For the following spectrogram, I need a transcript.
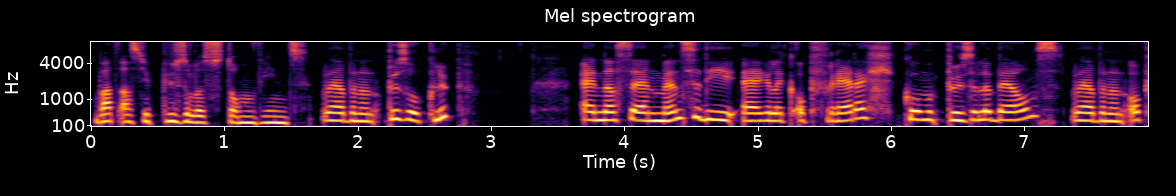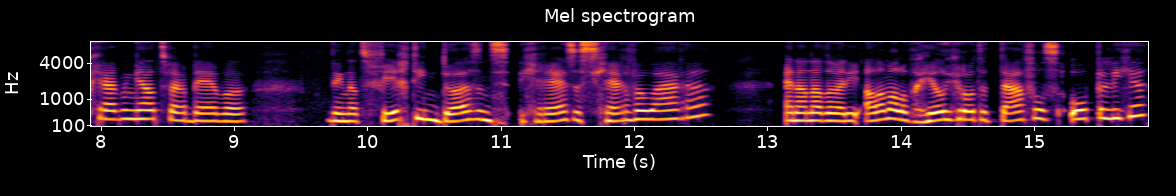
wat als je puzzelen stom vindt? We hebben een puzzelclub. En dat zijn mensen die eigenlijk op vrijdag komen puzzelen bij ons. We hebben een opgraving gehad waarbij we, ik denk dat 14.000 grijze scherven waren. En dan hadden we die allemaal op heel grote tafels open liggen.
